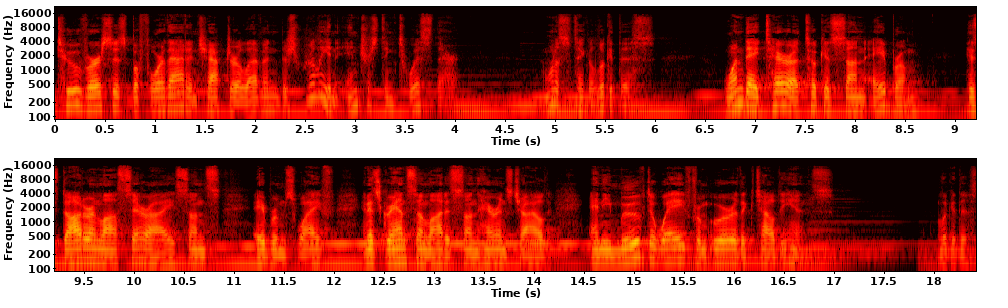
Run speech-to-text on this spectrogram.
two verses before that in chapter 11, there's really an interesting twist there. I want us to take a look at this. One day, Terah took his son Abram, his daughter in law Sarai, his son's Abram's wife, and his grandson Lot, his son Haran's child, and he moved away from Ur the Chaldeans. Look at this.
